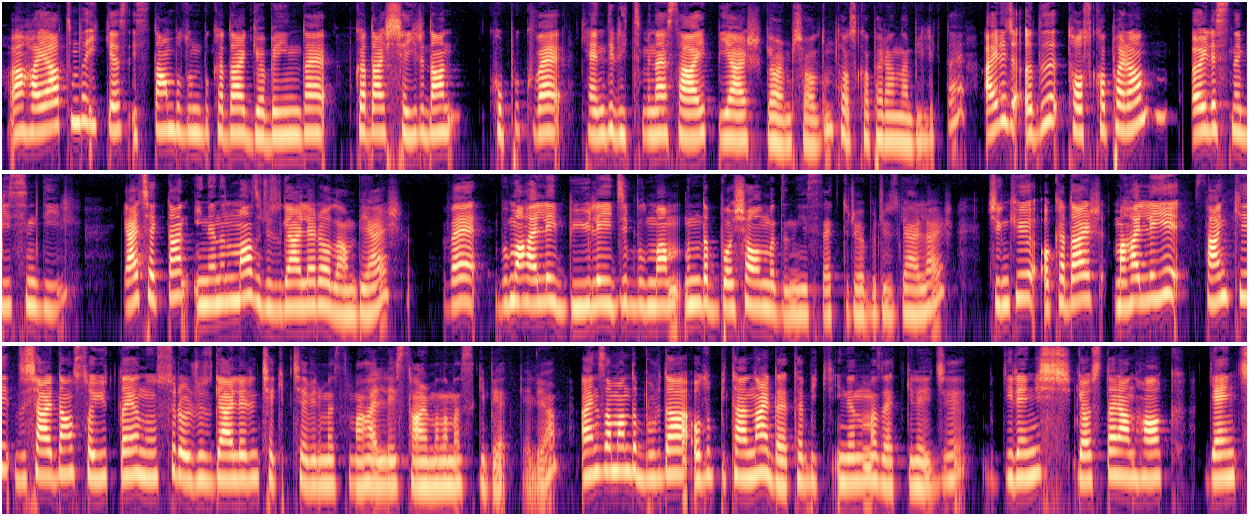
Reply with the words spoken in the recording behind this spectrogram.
Ben hayatımda ilk kez İstanbul'un bu kadar göbeğinde, bu kadar şehirden kopuk ve kendi ritmine sahip bir yer görmüş oldum Toskoparan'la birlikte. Ayrıca adı Toskoparan öylesine bir isim değil. Gerçekten inanılmaz rüzgarları olan bir yer. Ve bu mahalleyi büyüleyici bulmamın da boş olmadığını hissettiriyor bu rüzgarlar. Çünkü o kadar mahalleyi sanki dışarıdan soyutlayan unsur o rüzgarların çekip çevirmesi, mahalleyi sarmalaması gibi geliyor. Aynı zamanda burada olup bitenler de tabii ki inanılmaz etkileyici. Direniş gösteren halk genç,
